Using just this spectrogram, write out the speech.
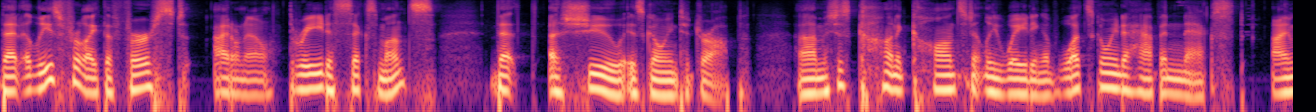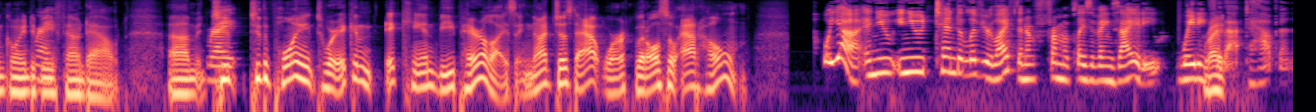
that at least for like the first, I don't know, 3 to 6 months that a shoe is going to drop. Um, it's just kind of constantly waiting of what's going to happen next. I'm going to be found out. Um, Right. to, to the point where it can it can be paralyzing, not just at work but also at home. Well, yeah, and you and you tend to live your life then from a place of anxiety, waiting for that to happen.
